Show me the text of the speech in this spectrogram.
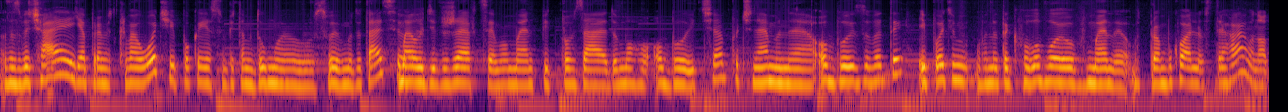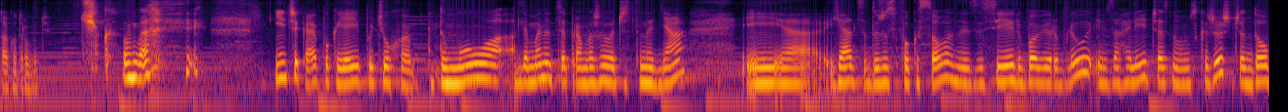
зазвичай я прям відкриваю очі, і поки я собі там думаю свою медитацію, мелоді вже в цей момент підповзає до мого обличчя, починає мене облизувати, і потім вона так головою в мене прям буквально встрягає, вона так от робить чик в мене. І чекаю, поки я її почухаю. Тому для мене це прям важлива частина дня. І е, я це дуже сфокусовано і з усією любов'ю роблю. І взагалі, чесно вам скажу, що до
